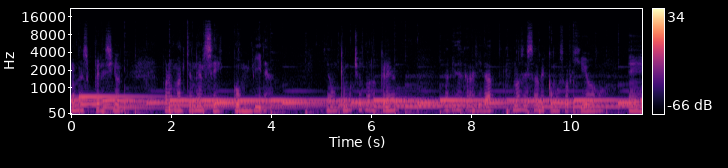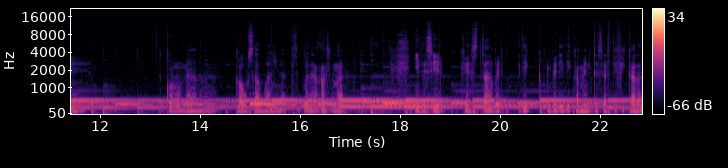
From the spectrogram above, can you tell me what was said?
una superación para mantenerse con vida. Y aunque muchos no lo crean, la vida en realidad no se sabe cómo surgió eh, con una causa válida que se pueda razonar y decir que está verídicamente certificada.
